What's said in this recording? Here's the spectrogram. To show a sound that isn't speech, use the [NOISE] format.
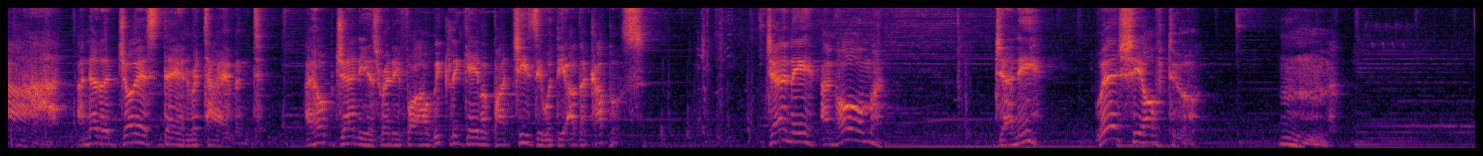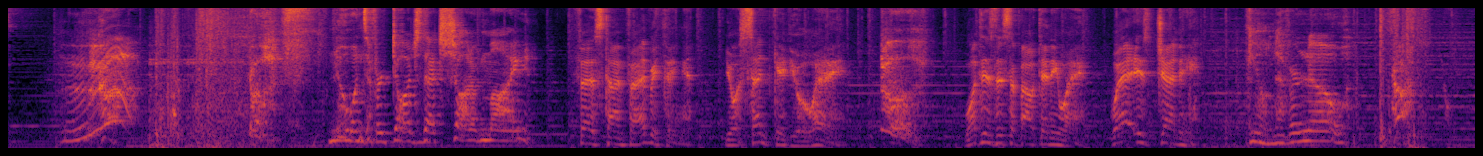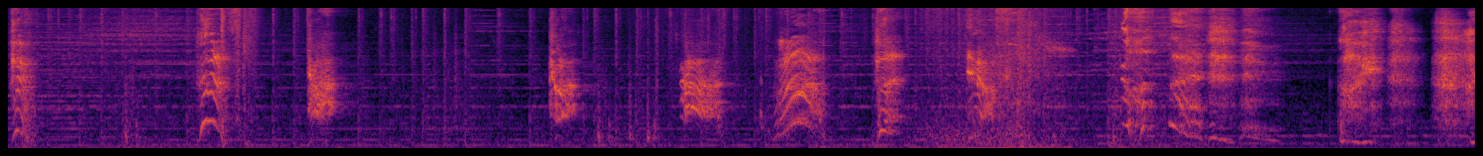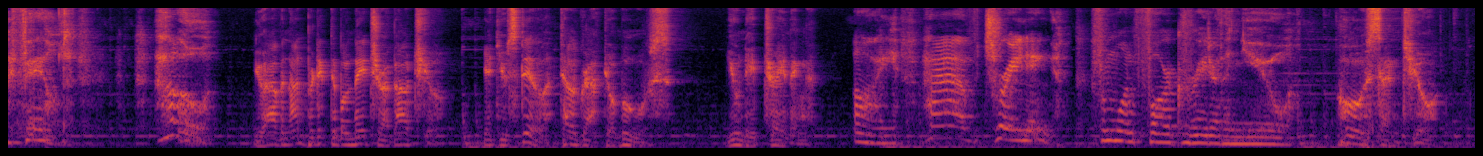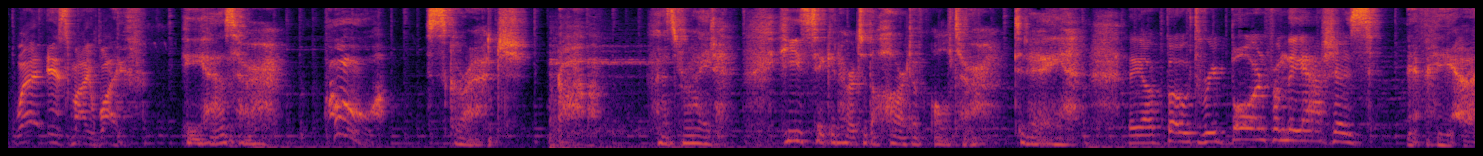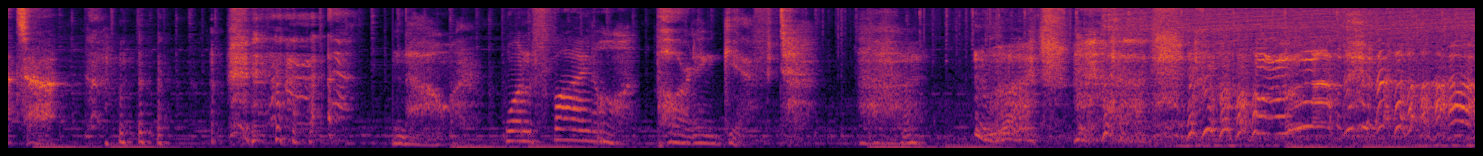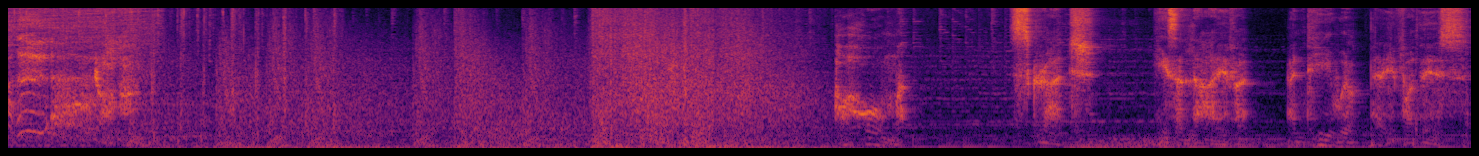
Ah, another joyous day in retirement. I hope Jenny is ready for our weekly game of Parcheesi with the other couples. Jenny, I'm home. Jenny? Where's she off to? Hmm. No one's ever dodged that shot of mine. First time for everything. Your scent gave you away. What is this about anyway? Where is Jenny? You'll never know. [LAUGHS] an unpredictable nature about you, yet you still telegraphed your moves. You need training. I have training from one far greater than you. Who sent you? Where is my wife? He has her. Who? Scratch. That's right. He's taken her to the heart of Altar. Today, they are both reborn from the ashes. If he hurts her, [LAUGHS] Now, one final parting gift. our home. Scratch. He's alive, and he will pay for this.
